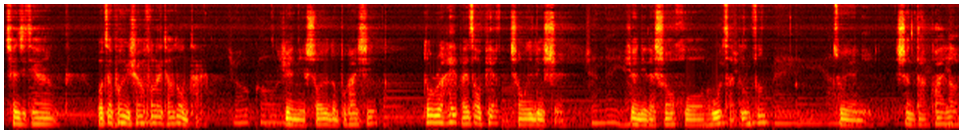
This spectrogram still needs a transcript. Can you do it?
前几天，我在朋友圈发了一条动态：愿你所有的不开心。都如黑白照片成为历史。愿你的生活五彩缤纷，祝愿你圣诞快乐。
